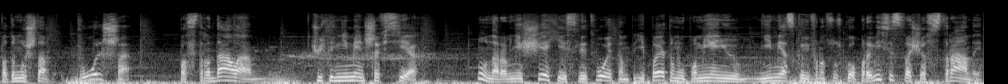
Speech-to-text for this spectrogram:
Потому что Польша пострадала чуть ли не меньше всех ну, наравне с Чехией, с Литвой, там, и поэтому, по мнению немецкого и французского правительства, сейчас страны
